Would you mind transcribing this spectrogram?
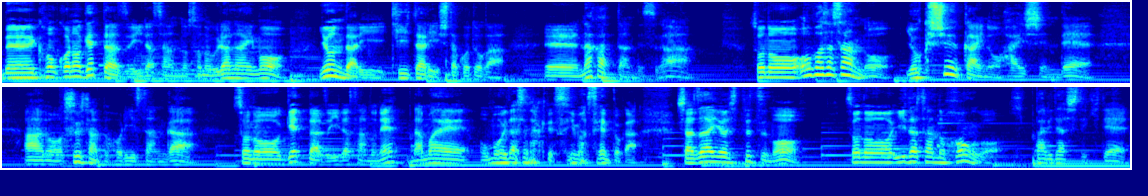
でこのゲッターズ飯田さんのその占いも読んだり聞いたりしたことが、えーなかったんですがその大場さんの翌週回の配信であのスーさんと堀井さんがそのゲッターズ飯田さんのね名前思い出せなくてすいませんとか謝罪をしつつもその飯田さんの本を引っ張り出してきて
